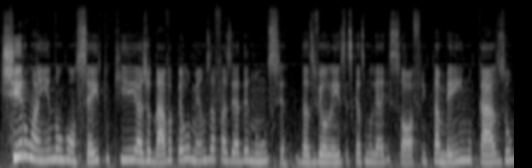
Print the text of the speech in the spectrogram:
tiram ainda um conceito que ajudava, pelo menos, a fazer a denúncia das violências que as mulheres sofrem, também no caso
